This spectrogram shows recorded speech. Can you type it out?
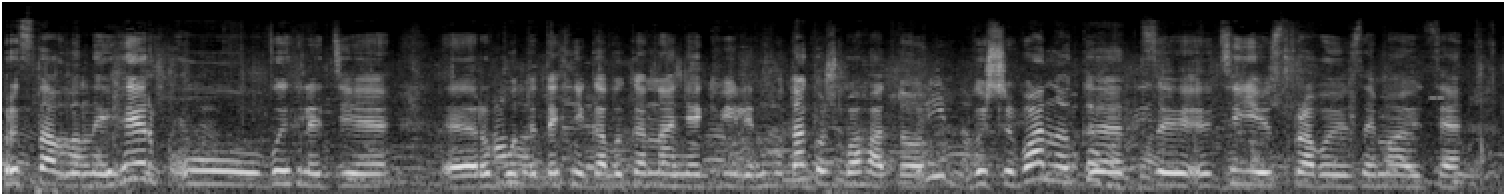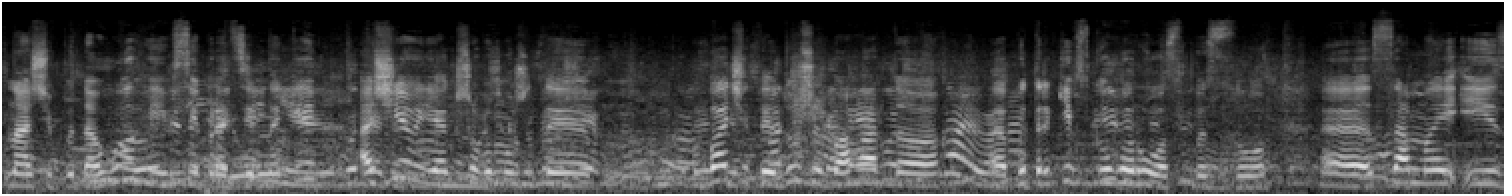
представлений герб у вигляді е, роботи техніка виконання квілінгу. Також багато вишиванок е, цією справою займаються наші педагоги і всі працівники. А ще, якщо ви можете Бачите, дуже багато е, петриківського розпису. Е, Саме із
